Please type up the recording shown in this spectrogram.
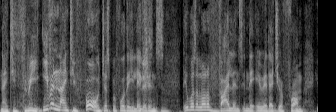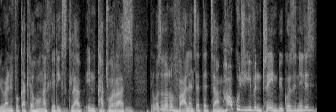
93, even 94, just before the elections, there was a lot of violence in the area that you're from. You're running for Katlehong Athletics Club in Kathorus. There was a lot of violence at that time. How could you even train? Because in Elis,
